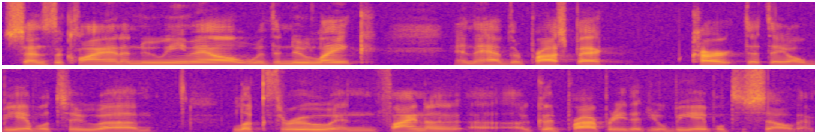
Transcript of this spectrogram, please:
sends the client a new email with the new link, and they have their prospect cart that they'll be able to um, look through and find a, a good property that you'll be able to sell them.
